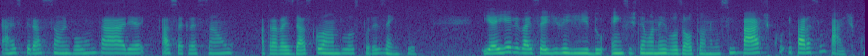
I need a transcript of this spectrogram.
a respiração involuntária, a secreção através das glândulas, por exemplo. E aí ele vai ser dividido em sistema nervoso autônomo simpático e parasimpático,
